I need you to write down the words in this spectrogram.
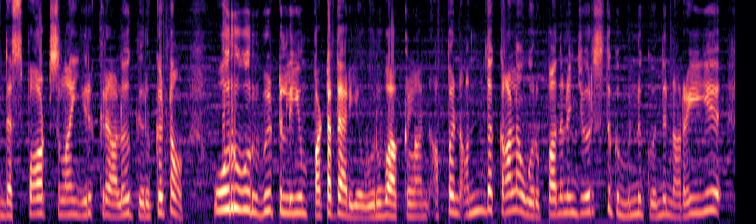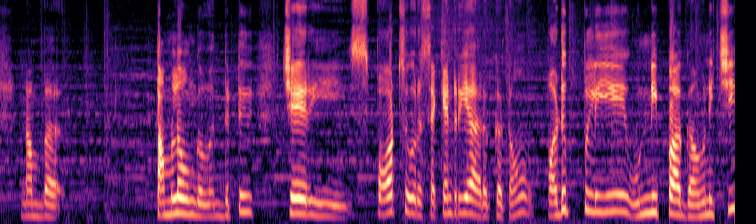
இந்த ஸ்பாட்ஸ்லாம் இருக்கிற அளவுக்கு இருக்கட்டும் ஒரு ஒரு வீட்டுலேயும் பட்டதாரியை உருவாக்கலாம் அப்போ அந்த காலம் ஒரு பதினஞ்சு வருஷத்துக்கு முன்னுக்கு வந்து நிறைய நம்ம தமிழவங்க வந்துட்டு சரி ஸ்பாட்ஸ் ஒரு செகண்டரியாக இருக்கட்டும் படுப்புலேயே உன்னிப்பாக கவனித்து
